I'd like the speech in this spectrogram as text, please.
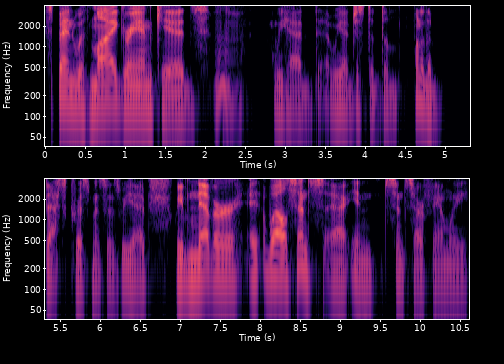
spend with my grandkids. We had we had just a one of the best Christmases we had. We've never eh, well since uh, in since our family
